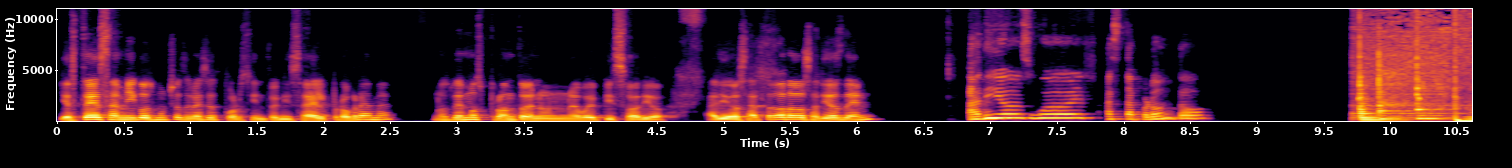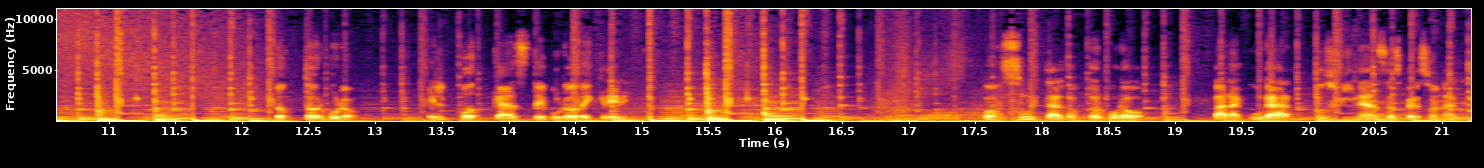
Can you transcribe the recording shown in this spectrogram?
Y a ustedes, amigos, muchas gracias por sintonizar el programa. Nos vemos pronto en un nuevo episodio. Adiós a todos. Adiós, Den. Adiós, Wolf. Hasta pronto. Doctor Buró, el podcast de Buró de Crédito. Consulta al Doctor Buró para curar tus finanzas personales.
